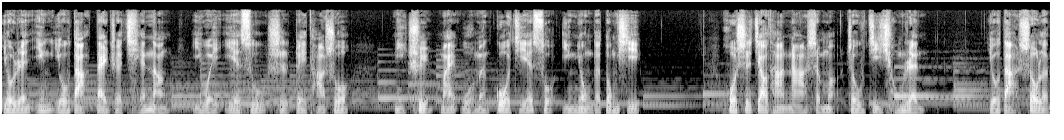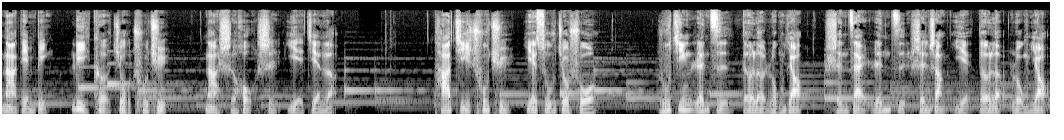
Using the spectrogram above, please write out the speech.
有人因犹大带着钱囊，以为耶稣是对他说：“你去买我们过节所应用的东西，或是叫他拿什么周济穷人。”犹大受了那点饼，立刻就出去。那时候是夜间了。他既出去，耶稣就说：“如今人子得了荣耀，神在人子身上也得了荣耀。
